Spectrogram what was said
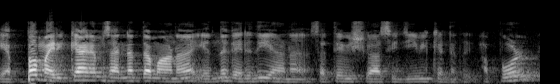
എപ്പം മരിക്കാനും സന്നദ്ധമാണ് എന്ന് കരുതിയാണ് സത്യവിശ്വാസി ജീവിക്കേണ്ടത്. അപ്പോൾ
